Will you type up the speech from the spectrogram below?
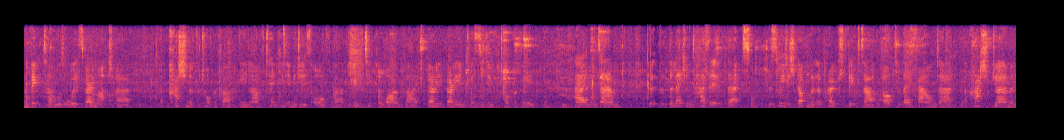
And Victor was always very much a passionate photographer. He loved taking images of, uh, in particular, wildlife. Very, very interested in photography. And um, the, the, the, legend has it that the Swedish government approached Victor after they found a crashed German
